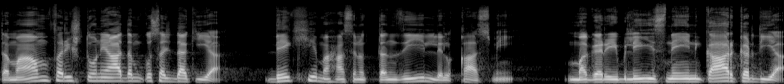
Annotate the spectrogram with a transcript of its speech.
تمام فرشتوں نے آدم کو سجدہ کیا۔ دیکھیے محاسن التنزیل للقاسمی۔ مگر ابلیس نے انکار کر دیا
